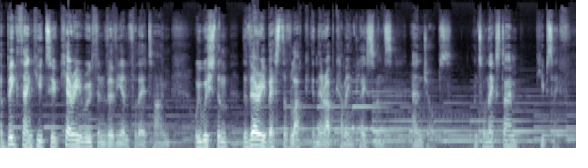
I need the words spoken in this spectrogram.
A big thank you to Kerry, Ruth, and Vivian for their time. We wish them the very best of luck in their upcoming placements and jobs. Until next time, keep safe.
